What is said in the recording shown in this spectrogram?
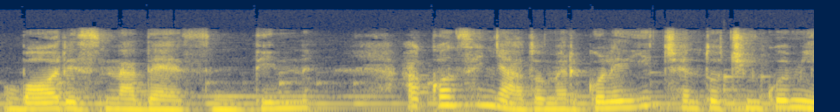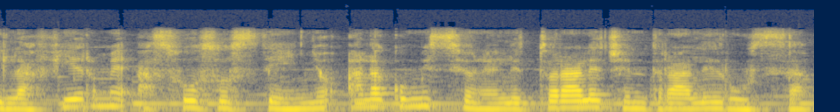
Boris Nadezhdin, ha consegnato mercoledì 105.000 firme a suo sostegno alla Commissione elettorale centrale russa,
